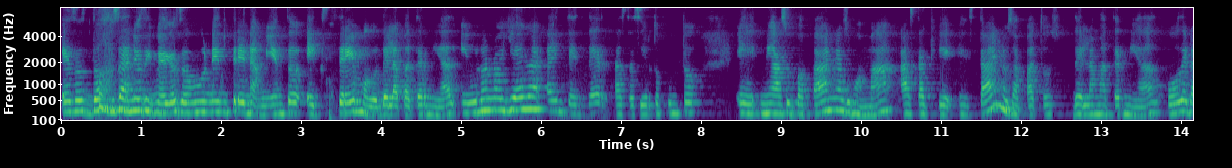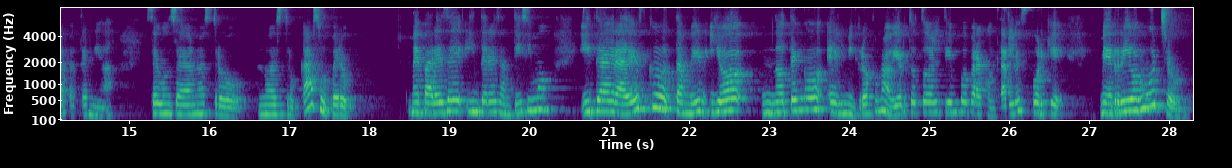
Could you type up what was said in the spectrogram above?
esos dos años y medio son un entrenamiento extremo de la paternidad y uno no llega a entender hasta cierto punto eh, ni a su papá ni a su mamá hasta que está en los zapatos de la maternidad o de la paternidad, según sea nuestro, nuestro caso. Pero me parece interesantísimo y te agradezco también. Yo no tengo el micrófono abierto todo el tiempo para contarles porque me río mucho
